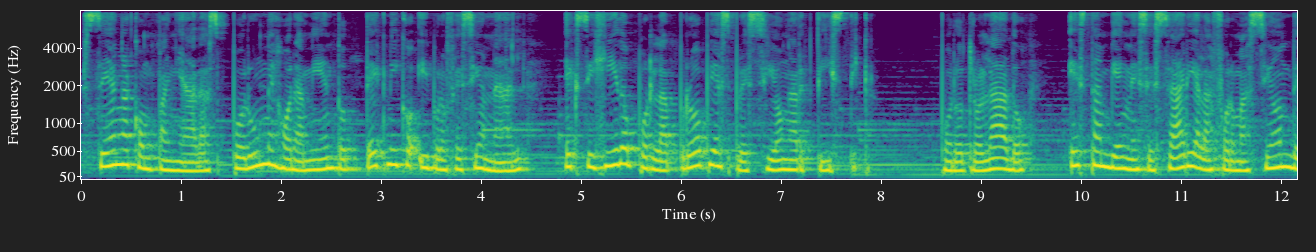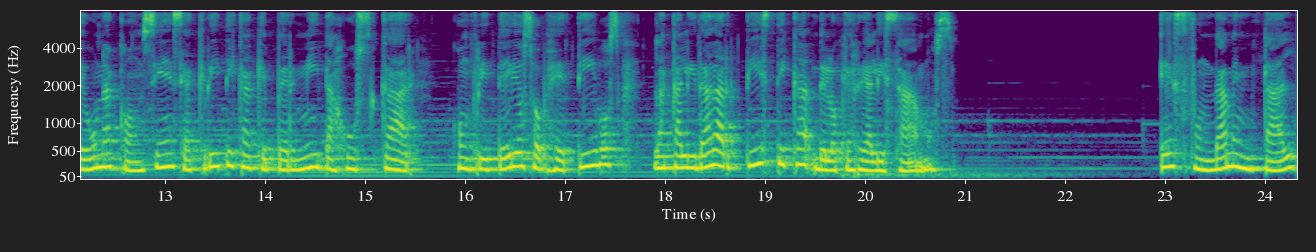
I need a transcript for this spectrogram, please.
sean acompañadas por un mejoramiento técnico y profesional exigido por la propia expresión artística. Por otro lado, es también necesaria la formación de una conciencia crítica que permita juzgar con criterios objetivos la calidad artística de lo que realizamos. Es fundamental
